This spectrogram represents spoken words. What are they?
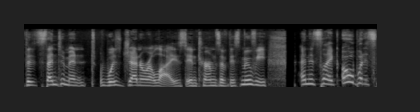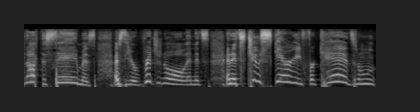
the sentiment was generalized in terms of this movie. And it's like, oh, but it's not the same as as the original, and it's and it's too scary for kids. And I'm,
